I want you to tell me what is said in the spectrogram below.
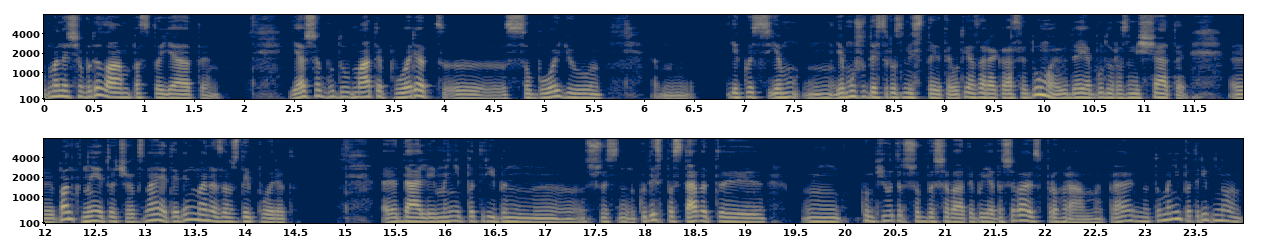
в мене ще буде лампа стояти. Я ще буду мати поряд е, з собою. Якось я, я мушу десь розмістити. От я зараз якраз і думаю, де я буду розміщати е, банкниточок. Знаєте, він в мене завжди поряд. Е, Далі мені потрібен е, щось кудись поставити комп'ютер, щоб вишивати, бо я вишиваю з програми, правильно? То мені потрібно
